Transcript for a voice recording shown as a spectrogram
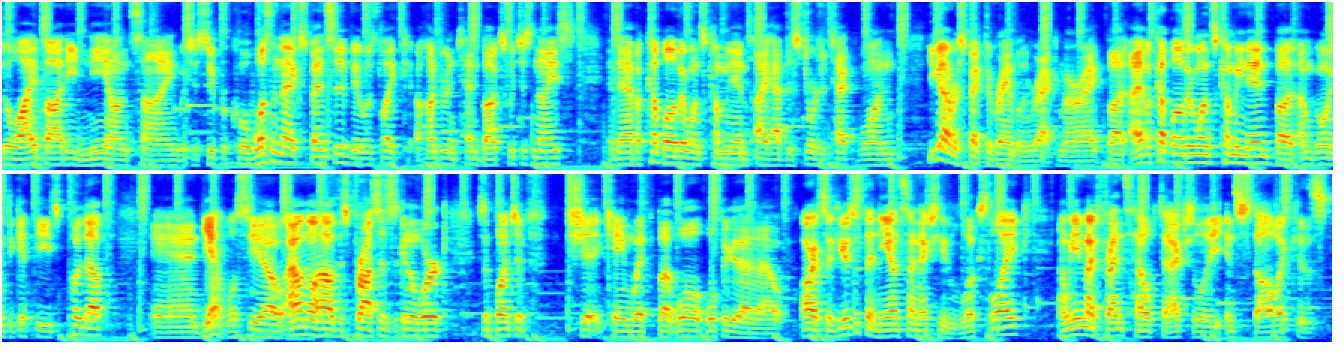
July Body neon sign, which is super cool. Wasn't that expensive. It was like 110 bucks, which is nice. And then I have a couple other ones coming in. I have this Georgia Tech one. You gotta respect the Rambling Wreck, am I right? But I have a couple other ones coming in, but I'm going to get these put up. And yeah, we'll see how, I don't know how this process is gonna work. There's a bunch of shit it came with, but we'll, we'll figure that out. All right, so here's what the neon sign actually looks like. I'm gonna need my friend's help to actually install it because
